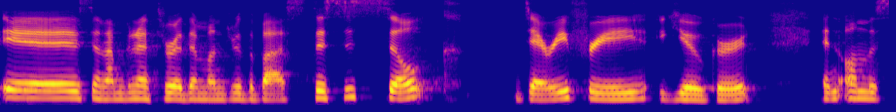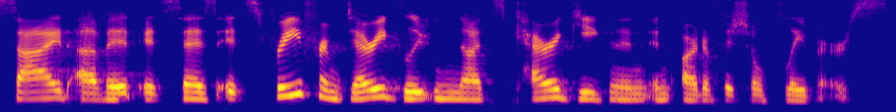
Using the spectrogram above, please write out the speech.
is, and I'm going to throw them under the bus. This is Silk dairy free yogurt. And on the side of it, it says it's free from dairy, gluten, nuts, carrageenan, and artificial flavors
